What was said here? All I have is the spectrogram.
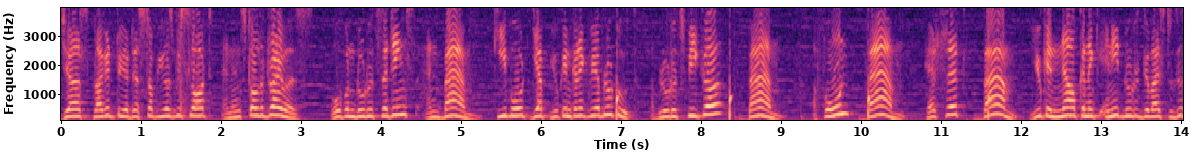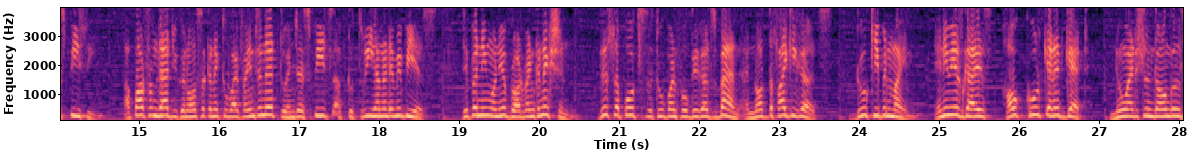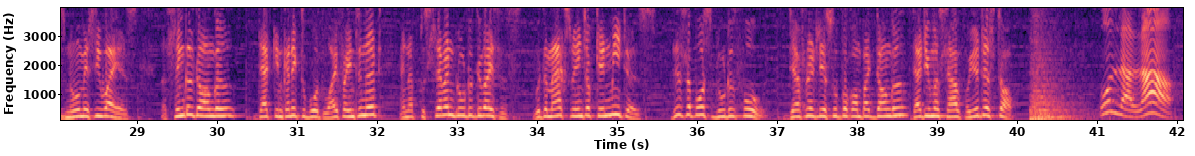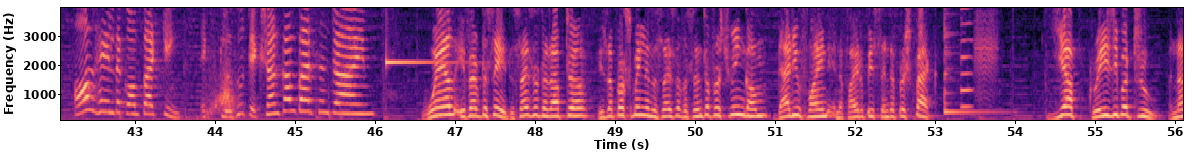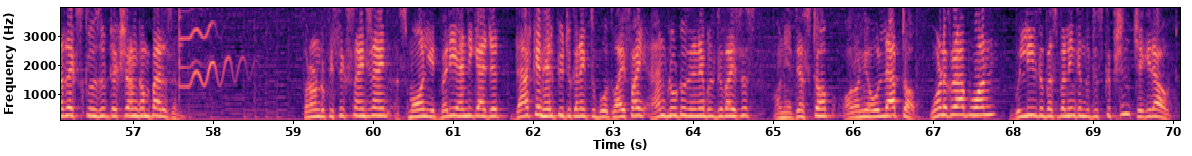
Just plug it to your desktop USB slot and install the drivers. Open Bluetooth settings and bam! Keyboard, yep, you can connect via Bluetooth. A Bluetooth speaker, bam! A phone, bam! Headset, bam! You can now connect any Bluetooth device to this PC. Apart from that, you can also connect to Wi-Fi internet to enjoy speeds up to 300 Mbps, depending on your broadband connection. This supports the 2.4 GHz band and not the 5 GHz. Do keep in mind. Anyways guys, how cool can it get? No additional dongles, no messy wires. A single dongle that can connect to both Wi-Fi internet and up to 7 Bluetooth devices with a max range of 10 meters. This supports Bluetooth 4. Definitely a super compact dongle that you must have for your desktop. Oh la la! All hail the Compact King! Exclusive Techshan comparison time! Well, if I have to say, the size of the Raptor is approximately the size of a center fresh chewing gum that you find in a 5 rupees center fresh pack. Yup, crazy but true. Another exclusive Techshan comparison. For around Rs 699, a small yet very handy gadget that can help you to connect to both Wi-Fi and Bluetooth enabled devices on your desktop or on your old laptop. Want to grab one? We'll leave the best buy link in the description. Check it out.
